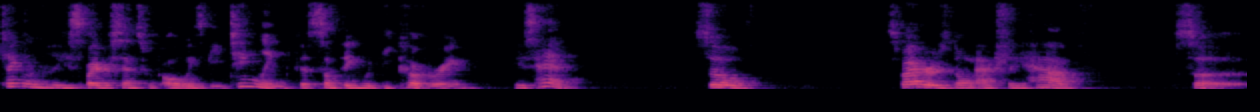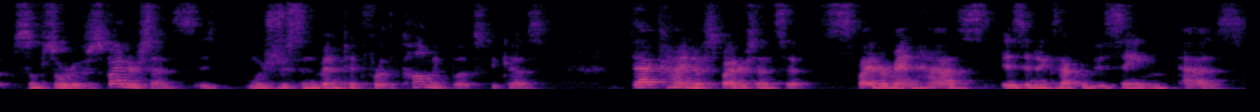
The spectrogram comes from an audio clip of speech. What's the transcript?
technically his spider sense would always be tingling because something would be covering his head. So, spiders don't actually have so, some sort of spider sense. It was just invented for the comic books because that kind of spider sense that Spider Man has isn't exactly the same as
